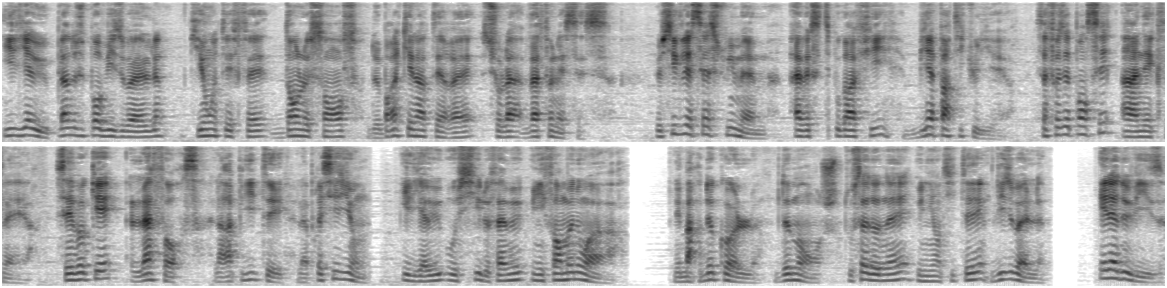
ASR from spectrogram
Il y a eu plein de supports visuels qui ont été faits dans le sens de braquer l'intérêt sur la Waffen-SS. Le sigle SS lui-même, avec sa typographie bien particulière, ça faisait penser à un éclair. Ça évoquait la force, la rapidité, la précision. Il y a eu aussi le fameux uniforme noir, les marques de col, de manches, tout ça donnait une identité visuelle. Et la devise,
